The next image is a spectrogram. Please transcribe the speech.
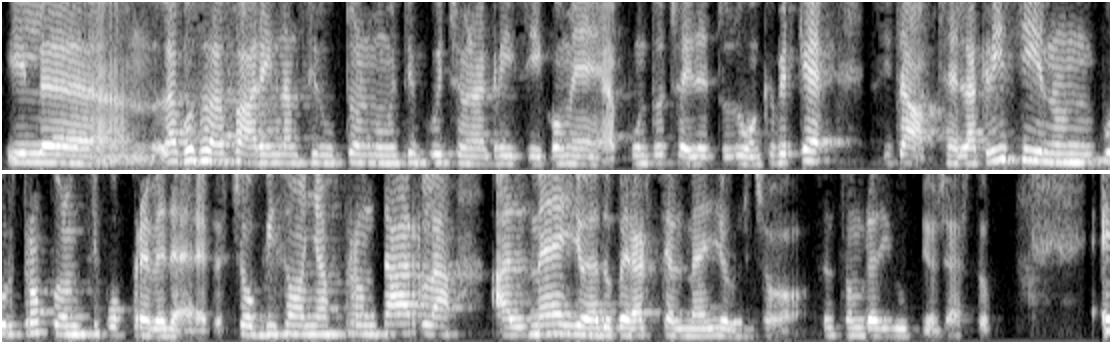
il, la cosa da fare innanzitutto nel momento in cui c'è una crisi, come appunto ci hai detto tu, anche perché si sa, cioè la crisi non, purtroppo non si può prevedere, perciò bisogna affrontarla al meglio e adoperarsi al meglio, perciò senza ombra di dubbio, certo. E,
